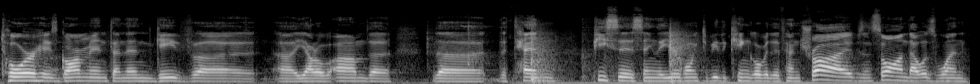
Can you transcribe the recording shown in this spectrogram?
tore his garment and then gave uh, uh Yarovam the the, the ten pieces, saying that you're going to be the king over the ten tribes and so on. That was when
